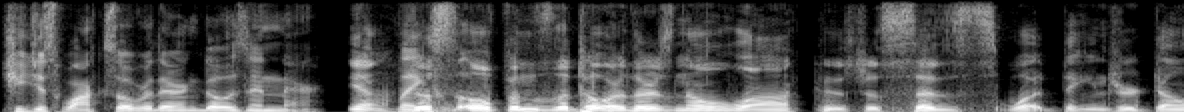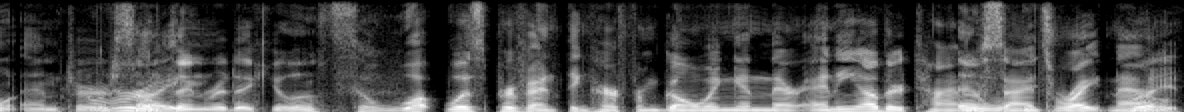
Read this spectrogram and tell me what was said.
she just walks over there and goes in there. Yeah, Like- just opens the door. There's no lock. It just says what danger, don't enter, Right. something ridiculous. So what was preventing her from going in there any other time And- besides right now? Right?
